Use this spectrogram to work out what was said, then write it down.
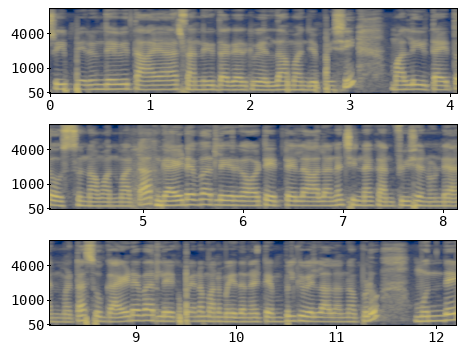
శ్రీ పెరుందేవి తాయార్ సన్నిధి దగ్గరికి వెళ్దాం అని చెప్పేసి మళ్ళీ ఇటైతే వస్తున్నాం అనమాట గైడ్ ఎవరు లేరు కాబట్టి ఎట్ వెళ్ళాలని చిన్న కన్ఫ్యూజన్ ఉండే అనమాట సో గైడ్ ఎవరు లేకపోయినా మనం ఏదైనా టెంపుల్కి వెళ్ళాలన్నప్పుడు ముందే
